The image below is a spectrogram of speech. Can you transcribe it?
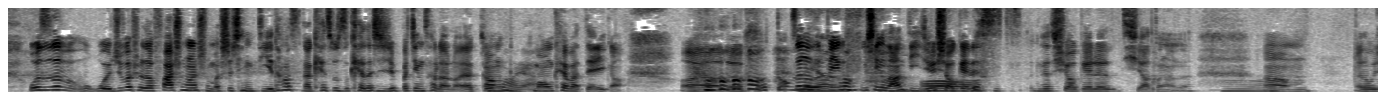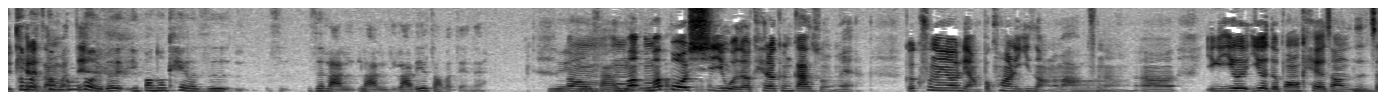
我是完全勿晓得发生了什么事情。第一趟自家开车子开出去就被警察了，老要讲帮我开罚单，伊讲，哎呀，真个是比个负心上地球小干了事，搿小干了事体啊，真的是。嗯，后头我就开了张罚单。到后头伊帮侬开个是是是哪哪哪里一张罚单呢？嗯，没没保险，伊会得开了更加重哎。搿可能要两百块钿以上了伐？可能，嗯，伊伊伊后头帮我开一张是只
